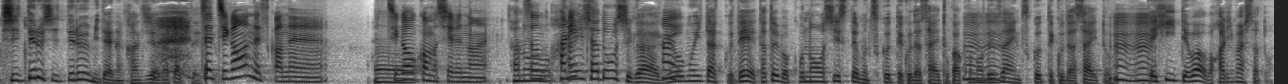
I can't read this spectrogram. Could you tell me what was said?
知ってる知ってるみたいな感じじゃなかったですじゃあ違うんですかね？違うかもしれない。あの会社同士が業務委託で、例えばこのシステム作ってくださいとかこのデザイン作ってくださいと、うんうん。でひいては分かりましたと。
